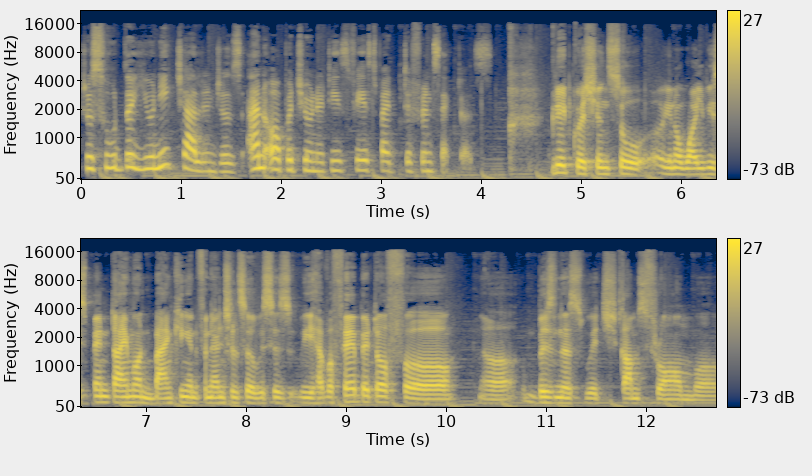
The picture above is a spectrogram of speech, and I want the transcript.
to suit the unique challenges and opportunities faced by different sectors? Great question. So, uh, you know, while we spend time on banking and financial services, we have a fair bit of uh, uh, business which comes from, uh,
